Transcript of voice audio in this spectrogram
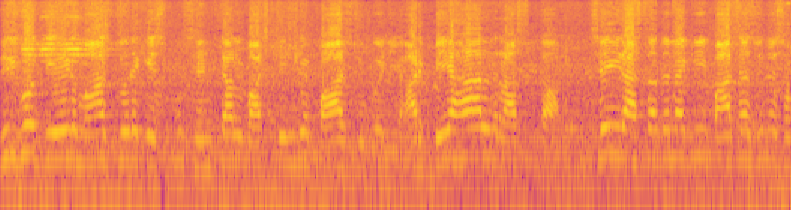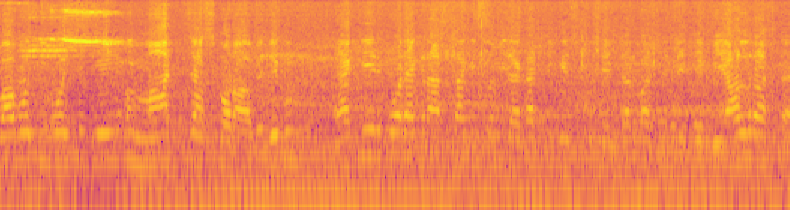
দীর্ঘ দেড় মাস ধরে কেশপুর সেন্ট্রাল বাস স্ট্যান্ডে বাস ঢুকেনি। আর বেহাল রাস্তা, সেই রাস্তাতে নাকি বাস আসনের সভাপতি বলছে যে নাকি মাছ চাষ করা হবে। দেখুন, একের পর এক রাস্তা কিন্তু আমি দেখাচ্ছি কেশপুর সেন্ট্রাল বাস স্ট্যান্ডে যে বেহাল রাস্তা।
